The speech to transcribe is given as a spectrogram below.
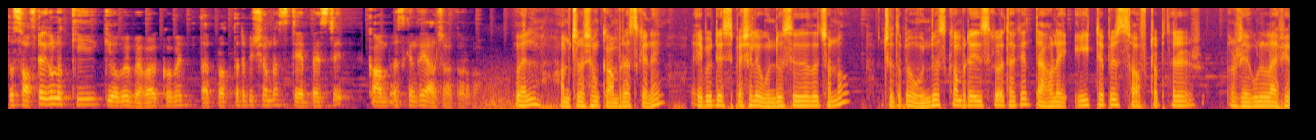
তো সফটওয়্যারগুলো কী, কীভাবে ব্যবহার করবেন, তার প্রত্যেকটা বিষয়ে আমরা step by step computer screen থেকে আলোচনা করব। ওয়েল আমি চলে আসলাম কম্পিউটার স্ক্রিনে এই ভিডিও স্পেশালি উইন্ডোজ ইউজারদের জন্য। যদি আপনি উইন্ডোজ কম্পিউটার ইউজ করে থাকেন, তাহলে এই টাইপের সফটওয়্যার রেগুলার লাইফে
